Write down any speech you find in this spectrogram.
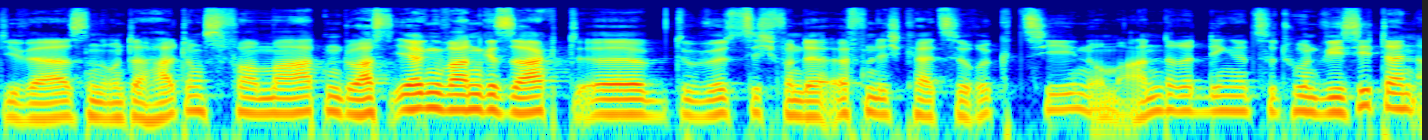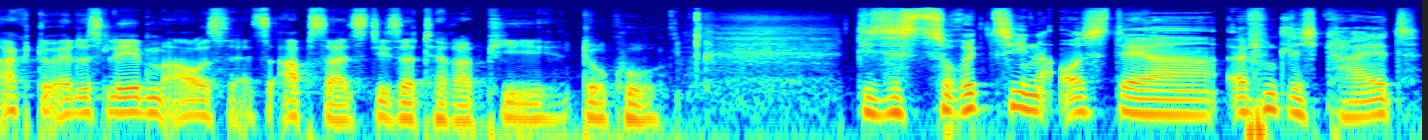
diversen Unterhaltungsformaten. Du hast irgendwann gesagt, äh, du würdest dich von der Öffentlichkeit zurückziehen, um andere Dinge zu tun. Wie sieht dein aktuelles Leben aus, abseits dieser Therapie-Doku? Dieses Zurückziehen aus der Öffentlichkeit,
